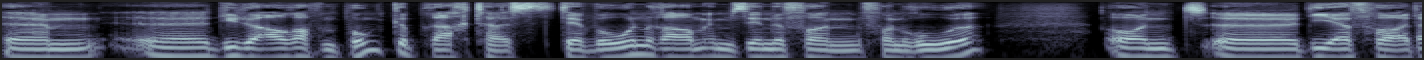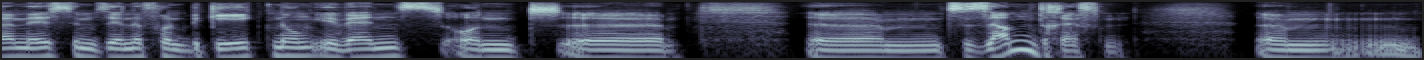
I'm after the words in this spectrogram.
ähm, äh, die du auch auf den Punkt gebracht hast. Der Wohnraum im Sinne von, von Ruhe und äh, die Erfordernis im Sinne von Begegnung, Events und äh, ähm, Zusammentreffen. Ähm,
